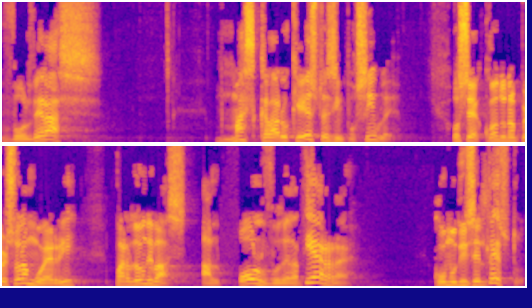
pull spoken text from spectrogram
volverás. Mais claro que esto é impossível. Ou seja, quando uma pessoa morre, ¿para onde vas? Al polvo de la tierra, como diz o texto.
